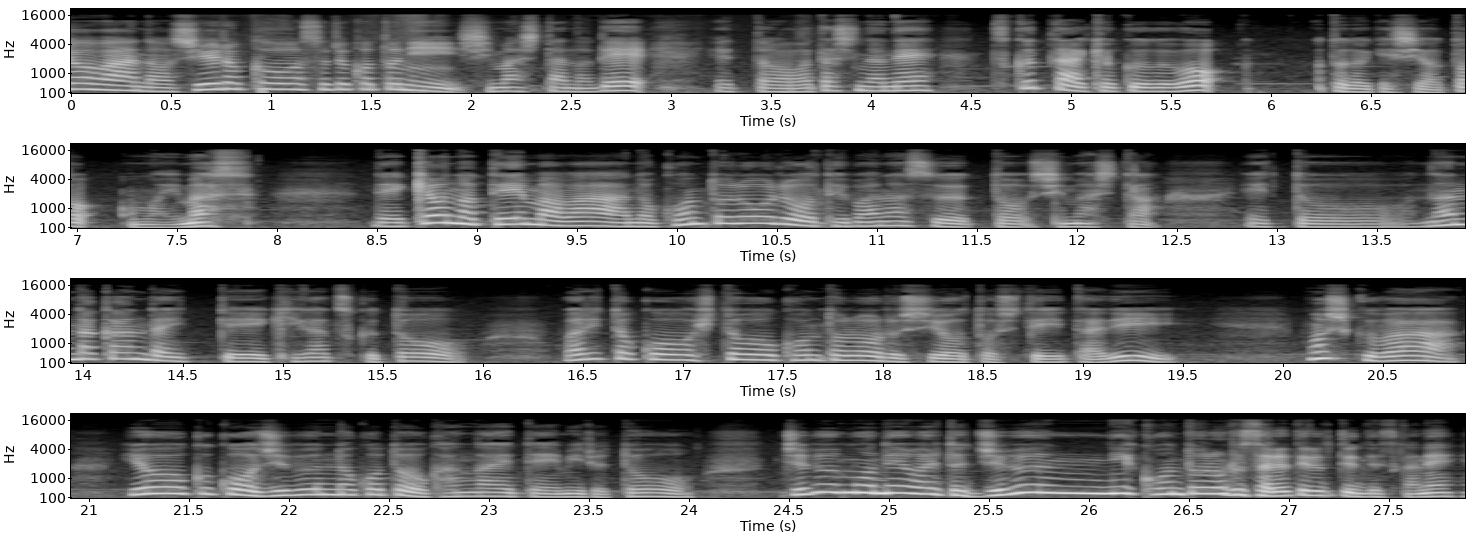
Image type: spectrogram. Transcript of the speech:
今日はあの収録をすることにしましたのでえっと私のね作った曲をお届けしようと思います。で今日のテーマはあのコントロールを手放すとしました。えっとなんだかんだ言って気がつくと割とこう人をコントロールしようとしていたりもしくはよくこう自分のことを考えてみると自分もね割と自分にコントロールされてるっていうんですかね。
